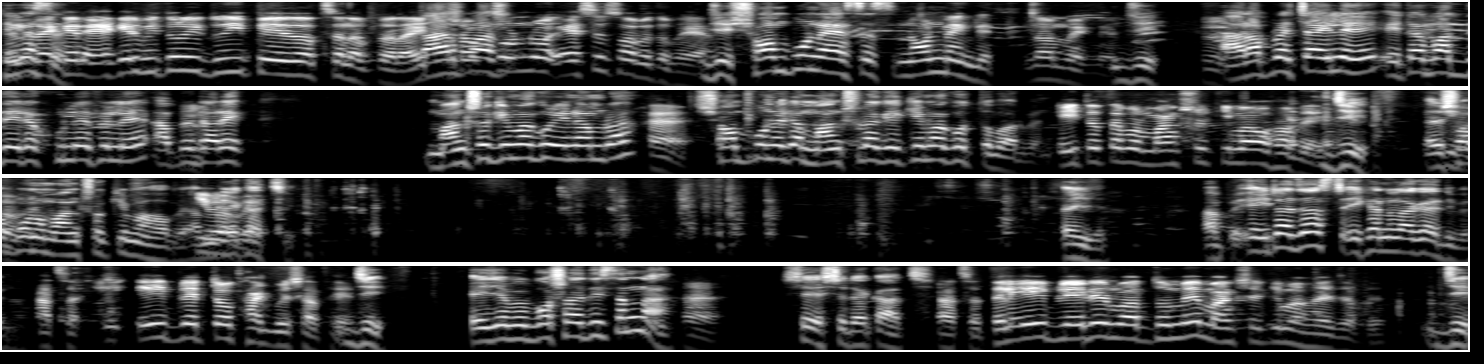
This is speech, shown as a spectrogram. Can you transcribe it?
ঠিক ঠিক আছে। দেখেন একের ভিতরেই দুই পেয়ে যাচ্ছেন আপনারা। এটা সম্পূর্ণ এসএস হবে তো ভাইয়া? জি সম্পূর্ণ SS non magnet non magnet জি আর আপনি চাইলে এটা বাদ দিয়ে এটা খুলে ফেলে আপনি ডাইরেক্ট মাংস কিমা করি না আমরা হ্যাঁ। সম্পূর্ণ এটা মাংসটাকে কিমা করতে পারবেন। এইটাতে আবার মাংস কিমাও হবে? জি সম্পূর্ণ মাংস কিমা হবে আমি দেখাচ্ছি। এই যে আপনি এটা জাস্ট এখানে লাগাই দিবেন। আচ্ছা এই- ব্লেডটাও থাকবে সাথে? জি এই যে বসায় দিচ্ছেন না হ্যাঁ। শেষ এটা কাজ। আচ্ছা তাহলে এই ব্লেডের মাধ্যমে মাংসের কিমা হয়ে যাবে? জি।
